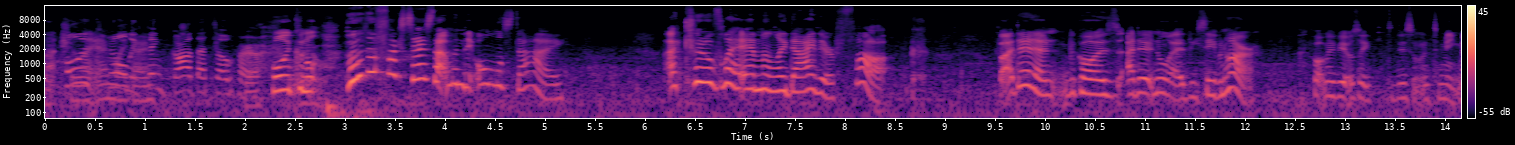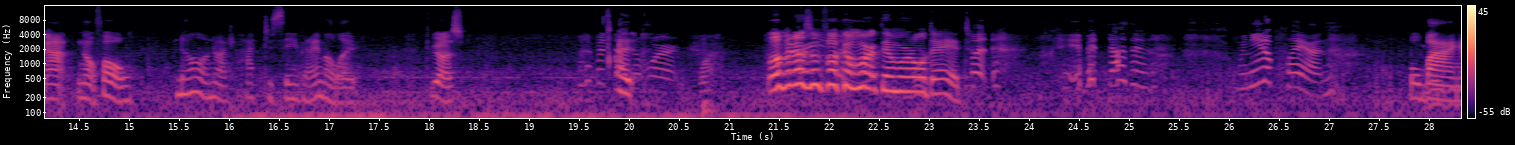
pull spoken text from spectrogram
Could've Holy let cannoli, thank God that's over. Yeah. Holy cannoli. Who the fuck says that when they almost die? I could have let Emily die there, fuck. But I didn't because I didn't know it'd be saving her. I thought maybe it was like to do something to make Matt not fall. No, no, I had to save Emily. To be honest. What if it uh, doesn't work? What? Well, if it doesn't fucking work, then we're all dead. But, okay, if it doesn't, we need a plan. Well, bang.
